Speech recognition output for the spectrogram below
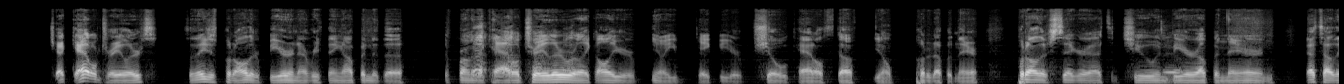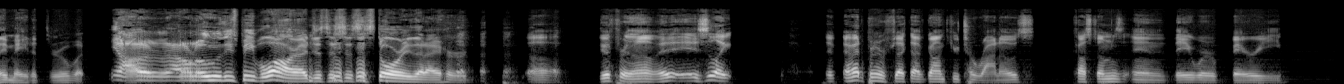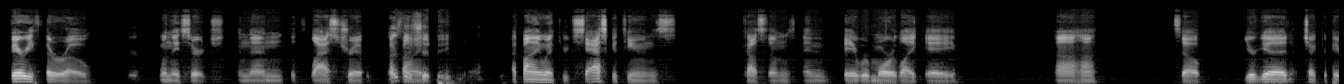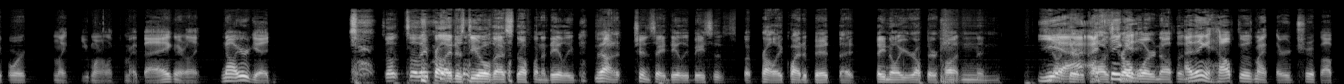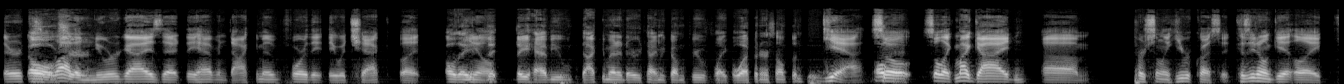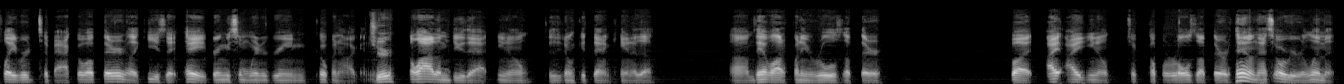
check cattle trailers, so they just put all their beer and everything up into the the front of the cattle trailer, where like all your you know you take your show cattle stuff, you know, put it up in there, put all their cigarettes and chew and Yeah. beer up in there, and that's how they made it through. But you know, I don't know who these people are. I just it's just a story that I heard. Uh, good for them. It, it's like if I've had to put in perspective. I've gone through Toronto's customs, and they were very, very thorough when they searched. And then the last trip, As they should be. I finally went through Saskatoon's customs, and they were more like a, uh huh. So you're good. Check your paperwork. I'm like, do you want to look for my bag? And they're like, no, you're good. So, so they probably just deal with that stuff on a daily, not shouldn't say daily basis, but probably quite a bit. That they know you're up there hunting and Yeah, not there to I cause think trouble it, or nothing. I think it helped. It was my third trip up there. Oh, a lot of sure. the newer guys that they haven't documented before, they, they would check. But oh, they, you know. they they have you documented every time you come through with like a weapon or something. yeah, so Okay. so like my guide, um, personally, he requested because they don't get like flavored tobacco up there. Like he said, hey, bring me some wintergreen Copenhagen. Sure. a lot of them do that, you know, because you don't get that in Canada. Um, they have a lot of funny rules up there. But I, I, you know, took a couple rolls up there with him. That's over your limit.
